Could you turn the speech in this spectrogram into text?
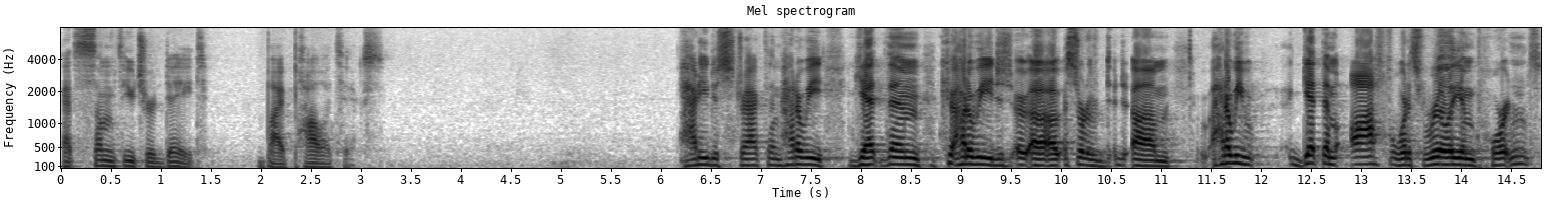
at some future date by politics. How do you distract them? How do we get them? How do we just, uh, uh, sort of, um, how do we get them off what's really important?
